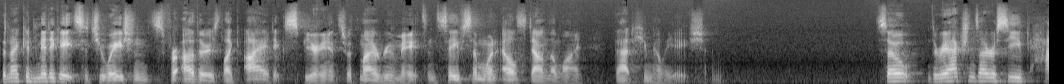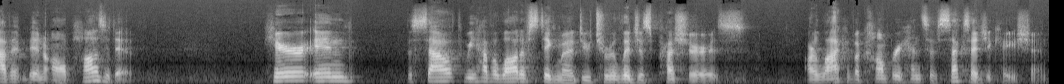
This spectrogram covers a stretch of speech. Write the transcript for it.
then I could mitigate situations for others like I had experienced with my roommates and save someone else down the line that humiliation. So the reactions I received haven't been all positive. Here in the South, we have a lot of stigma due to religious pressures, our lack of a comprehensive sex education,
